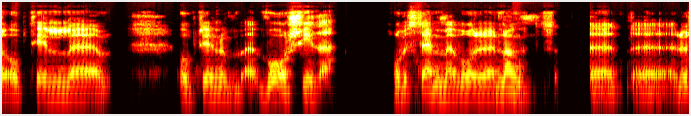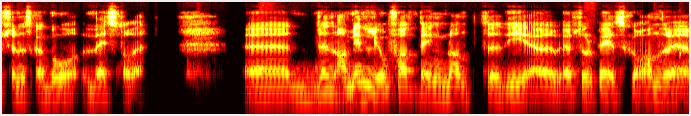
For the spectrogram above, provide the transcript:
opp til, opp til vår side å bestemme hvor langt russerne skal gå vestover. Den alminnelige oppfatning blant de østeuropeiske og andre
